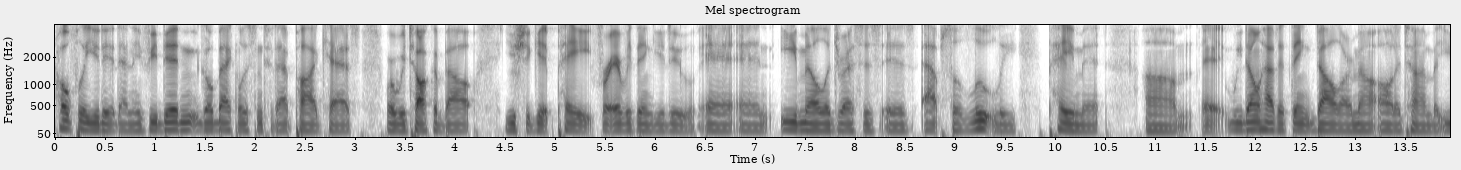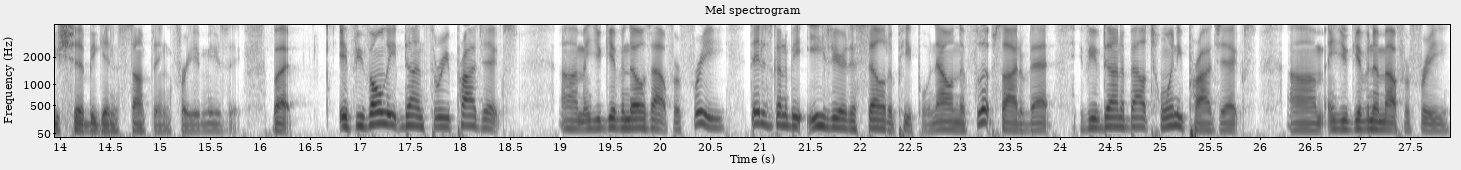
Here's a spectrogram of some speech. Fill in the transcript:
Hopefully you did. That. And if you didn't, go back and listen to that podcast where we talk about you should get paid for everything you do. And, and email addresses is absolutely payment. Um, it, eh, we don't have to think dollar amount all the time, but you should be getting something for your music. But if you've only done three projects, um, and you're giving those out for free, then it's going to be easier to sell to people. Now, on the flip side of that, if you've done about 20 projects um, and you're giving them out for free,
